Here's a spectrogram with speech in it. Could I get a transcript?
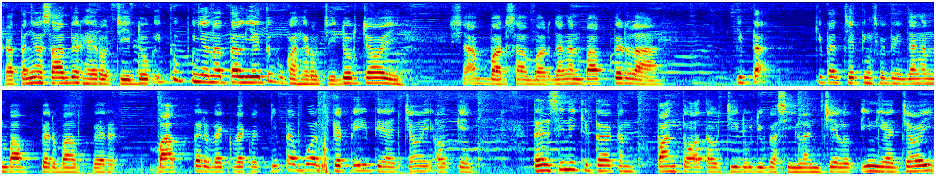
Katanya sabar hero ciduk. Itu punya Natalia itu bukan hero ciduk coy. Sabar sabar. Jangan baper lah. Kita kita chatting seperti ini jangan baper baper baper back back back kita buat seperti itu ya coy. Oke. Okay. dan sini kita akan pantau atau ciduk juga si Lancelot ini ya coy.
